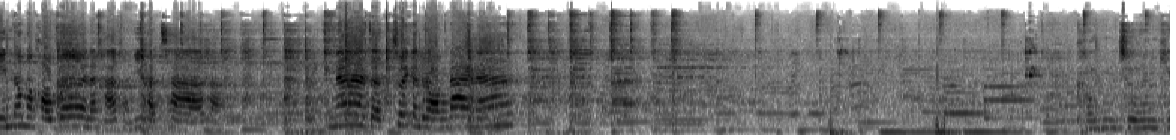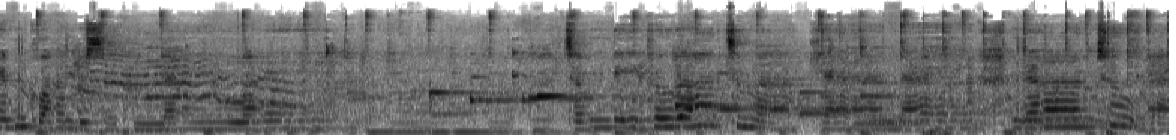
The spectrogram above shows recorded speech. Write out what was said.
เอามา cover นะคะ ของพี่พัชชาค่ะน่าจะช่วยกันร้องได้นะคงชวนเข้มความรู้สึกในไว้ทำดีเพราะรักเธอมาแค่ไหนนานเท่าไร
